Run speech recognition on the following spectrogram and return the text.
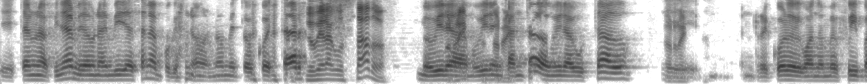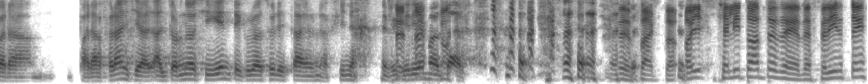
está en una final me da una envidia sana porque no, no me tocó estar. ¿Me hubiera gustado? Me hubiera, me hubiera encantado, me hubiera gustado. Eh, recuerdo que cuando me fui para, para Francia, al torneo siguiente Cruz Azul estaba en una final, me quería matar. Exacto. Oye, Chelito, antes de despedirte,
